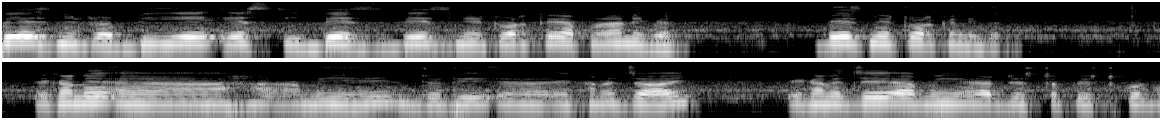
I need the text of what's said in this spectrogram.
base network BASE base base নেটওয়ার্কে আপনারা নেবেন। বেজ নেটওয়ার্কে নেবেন। এখানে আমি যদি এখানে যাই, এখানে যে আমি অ্যাড্রেসটা পেস্ট করব,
